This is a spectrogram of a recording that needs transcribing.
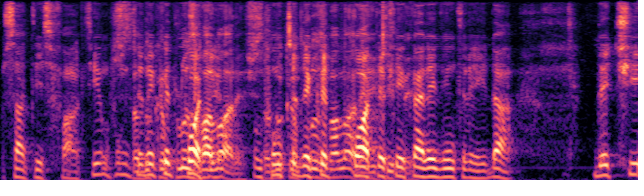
satisfacție în funcție de cât poate. Valoare, în funcție de cât poate echipei. fiecare dintre ei, da. Deci,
